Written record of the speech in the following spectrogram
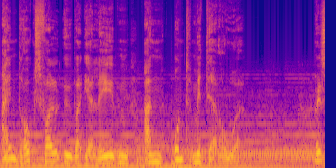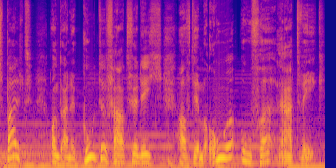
eindrucksvoll über ihr Leben an und mit der Ruhr. Bis bald und eine gute Fahrt für dich auf dem Ruhrufer Radweg.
